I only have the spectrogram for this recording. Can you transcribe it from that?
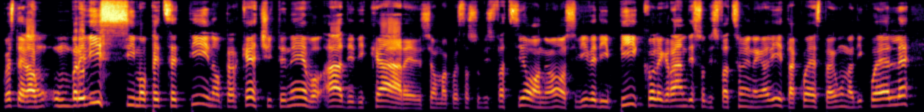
Questo era un, un, brevissimo pezzettino perché ci tenevo a dedicare insomma questa soddisfazione. No? Si vive di piccole grandi soddisfazioni nella vita, questa è una di quelle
